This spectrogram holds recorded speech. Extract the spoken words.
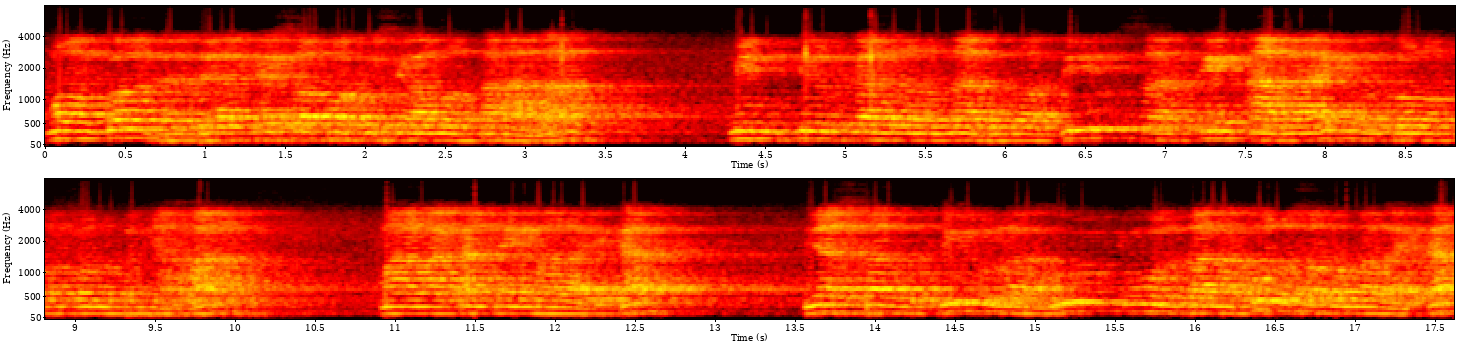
Monggo dadake sapa Gusti Allah ta'ala min tilkal nadrati saking arai mengkono-mengkono penyawa malakan ing malaikat yastaghfiru lahu nyuwun panapura sapa malaikat.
